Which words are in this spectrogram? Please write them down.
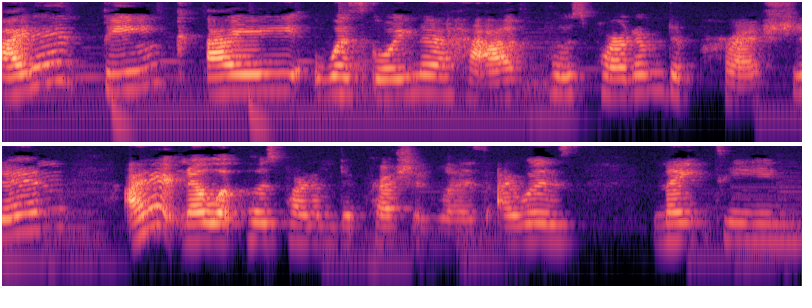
I didn't think I was going to have postpartum depression. I didn't know what postpartum depression was. I was 19,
